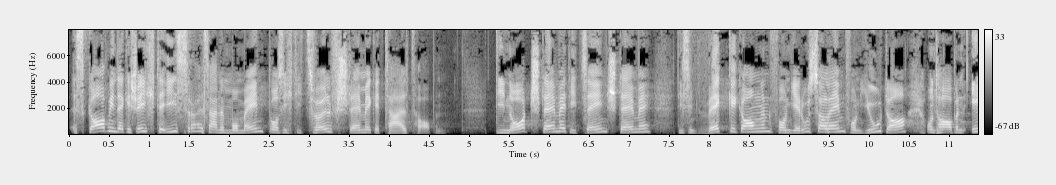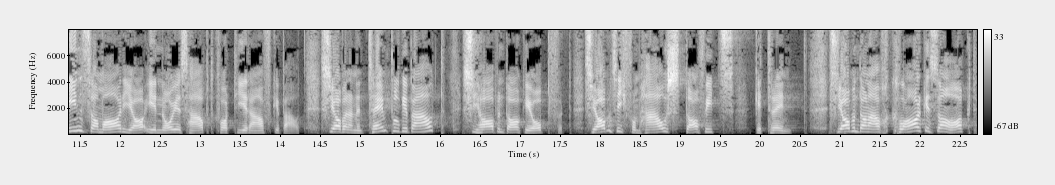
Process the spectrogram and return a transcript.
Es gab in der Geschichte Israels einen Moment, wo sich die zwölf Stämme geteilt haben. Die Nordstämme, die zehn Stämme, die sind weggegangen von Jerusalem, von Juda und haben in Samaria ihr neues Hauptquartier aufgebaut. Sie haben einen Tempel gebaut, sie haben da geopfert. Sie haben sich vom Haus Davids getrennt. Sie haben dann auch klar gesagt,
